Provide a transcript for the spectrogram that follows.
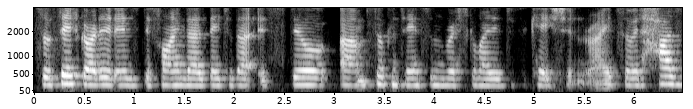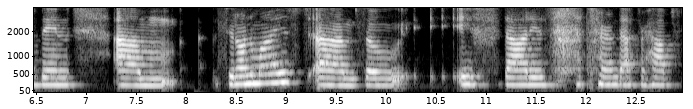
So safeguarded is defined as data that is still um, still contains some risk of identification, right? So it has been um, pseudonymized. Um, so if that is a term that perhaps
